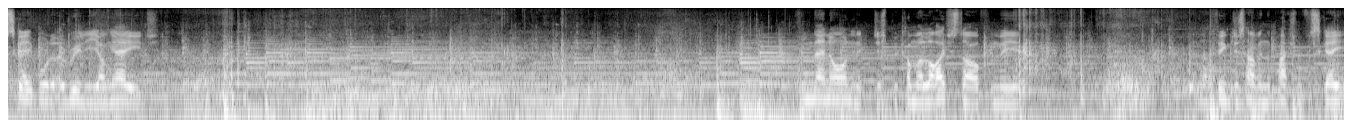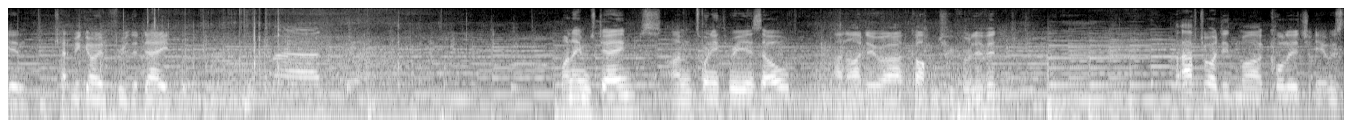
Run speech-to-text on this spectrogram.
skateboard at a really young age. From then on, it just become a lifestyle for me. And I think just having the passion for skating kept me going through the day. My name's James, I'm 23 years old and I do uh, carpentry for a living. After I did my college, it was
